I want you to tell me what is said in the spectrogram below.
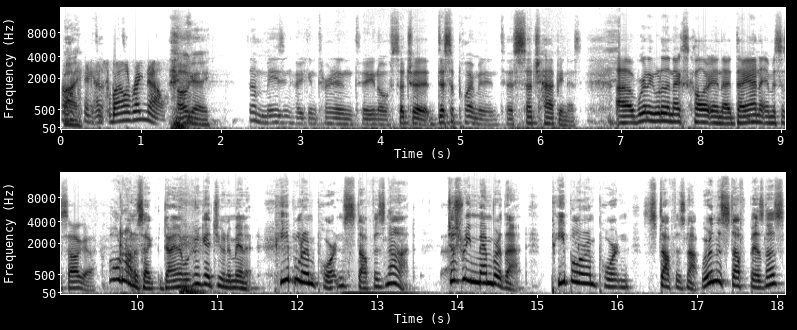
Bye. Okay, I'm smiling right now. Okay. It's amazing how you can turn it into you know such a disappointment into such happiness. Uh, we're gonna go to the next caller in uh, Diana in Mississauga. Hold on a sec, Diana. We're going to get you in a minute. People are important. Stuff is not. Just remember that. People are important. Stuff is not. We're in the stuff business,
